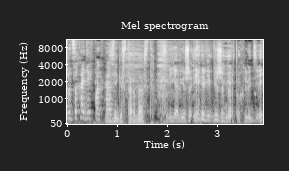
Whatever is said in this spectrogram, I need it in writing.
заходи в подкаст. Зиги Стардаст. Я вижу, я ви- вижу мертвых людей.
